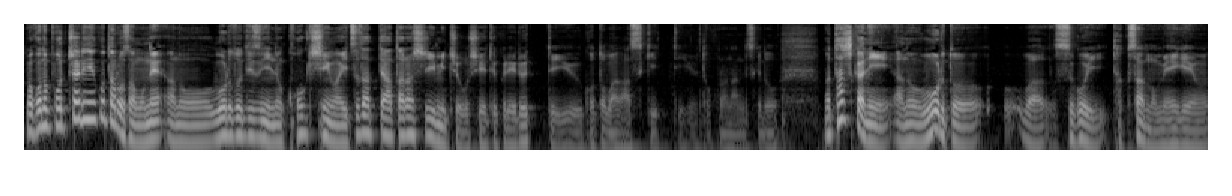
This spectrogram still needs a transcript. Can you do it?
まあ、このぽっちゃり猫太郎さんもね、あの、ウォルト・ディズニーの好奇心はいつだって新しい道を教えてくれるっていう言葉が好きっていうところなんですけど、まあ、確かに、あの、ウォルトはすごいたくさんの名言を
